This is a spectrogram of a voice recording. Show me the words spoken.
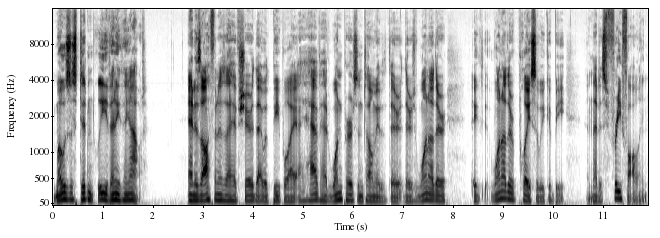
Moses didn't leave anything out. And as often as I have shared that with people, I, I have had one person tell me that there there's one other one other place that we could be, and that is free falling,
